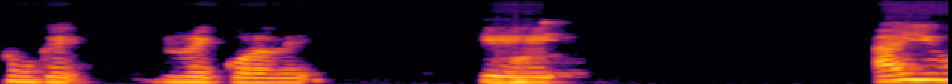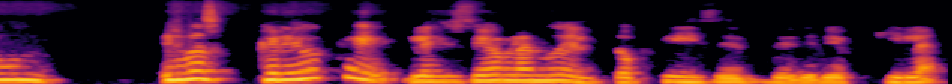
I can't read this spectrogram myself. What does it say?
como que recordé que hay un, es más, creo que les estoy hablando del top que hice de Derek Kila,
